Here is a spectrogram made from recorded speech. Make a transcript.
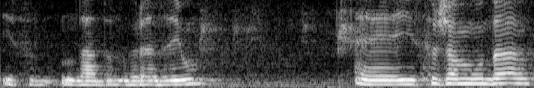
isso dado no Brasil. É, isso já muda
